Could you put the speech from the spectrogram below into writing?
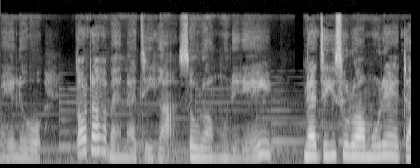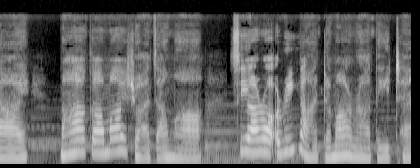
မယ်လို့သောတာပန်နတ်ကြီးကဆိုတော်မူနေတယ်။နတ်ကြီးဆိုတော်မူတဲ့အတိုင်းမဟာကာမရွာကျောင်းမှာဆရာတော်အရိယာဓမ္မရာတိထံ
